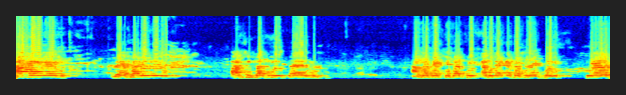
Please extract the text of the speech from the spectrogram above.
ফাউল। রেফারি ফাঁসি বাজিয়েছেন। আমরা দেখতে পাচ্ছি কাবিলা একাদশের একজন প্লেয়ার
